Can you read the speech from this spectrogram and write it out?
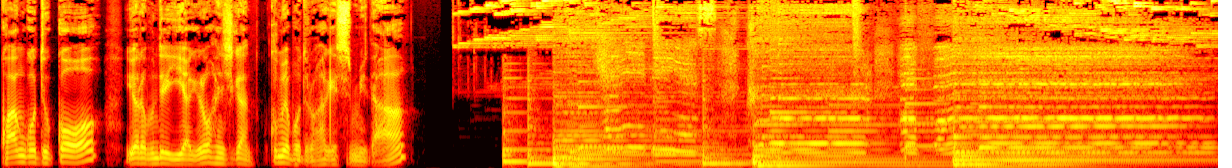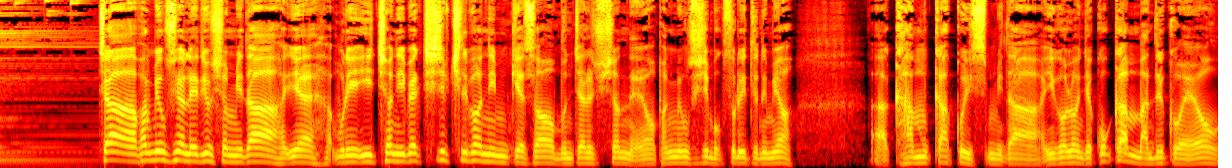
광고 듣고 여러분들의 이야기로 한 시간 꾸며보도록 하겠습니다. 자, 박명수의 라디오쇼입니다. 예, 우리 2277번님께서 문자를 주셨네요. 박명수 씨 목소리 들으며 아, 감 깎고 있습니다. 이걸로 이제 꽃감 만들 거예요.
